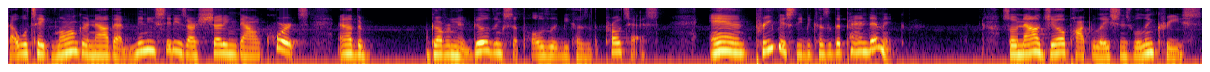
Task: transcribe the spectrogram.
that will take longer now that many cities are shutting down courts and other government buildings supposedly because of the protests and previously because of the pandemic. So now jail populations will increase,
